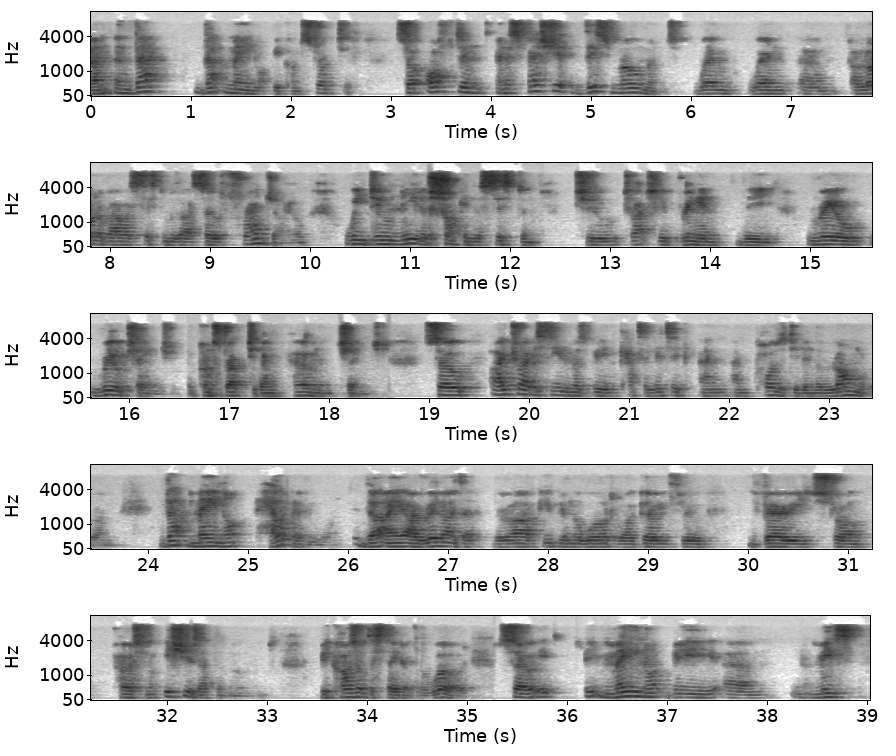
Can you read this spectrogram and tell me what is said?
Um, and that, that may not be constructive. So often, and especially at this moment when, when um, a lot of our systems are so fragile, we do need a shock in the system to, to actually bring in the real, real change, constructive and permanent change. So I try to see them as being catalytic and, and positive in the long run. That may not help everyone. That I, I realize that there are people in the world who are going through very strong personal issues at the moment because of the state of the world. So it, it may not be um,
